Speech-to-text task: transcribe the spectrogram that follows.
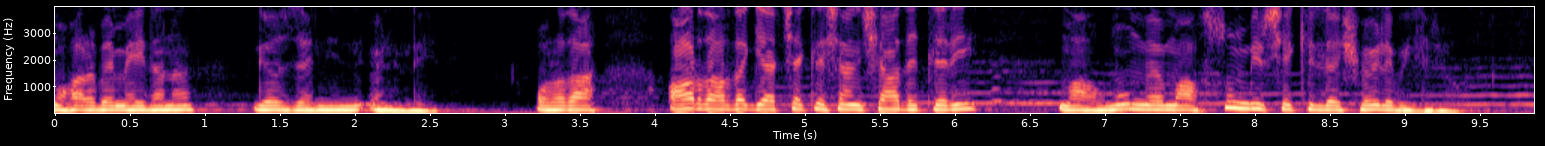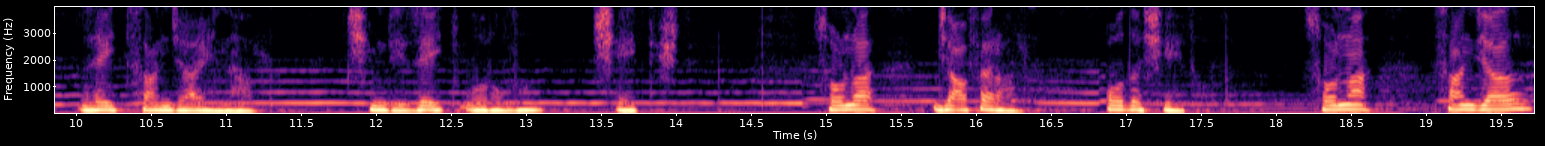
Muharebe meydanı gözlerinin önündeydi. Orada ard arda gerçekleşen şehadetleri mahmum ve mahzun bir şekilde şöyle bildiriyordu. Zeyd sancağı eline aldı. Şimdi Zeyd vuruldu, şehit düştü. Sonra Cafer aldı. O da şehit oldu. Sonra sancağı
